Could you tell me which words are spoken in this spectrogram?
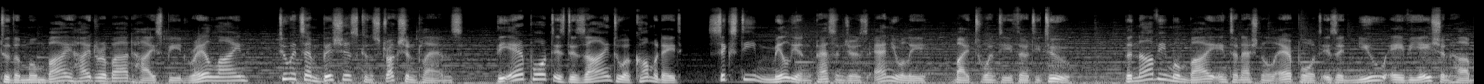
to the Mumbai-Hyderabad high-speed rail line to its ambitious construction plans, the airport is designed to accommodate 60 million passengers annually by 2032. The Navi Mumbai International Airport is a new aviation hub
